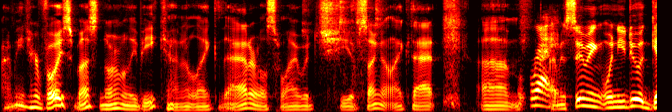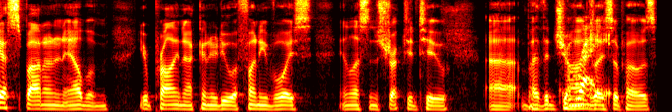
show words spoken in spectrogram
I mean, her voice must normally be kind of like that, or else why would she have sung it like that? Um, Right. I'm assuming when you do a guest spot on an album, you're probably not going to do a funny voice unless instructed to uh, by the Johns, I suppose.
